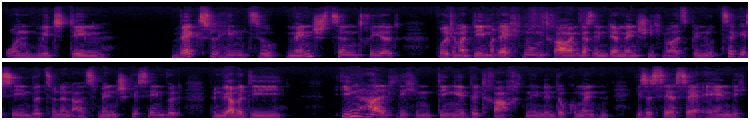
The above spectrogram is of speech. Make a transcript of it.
und mit dem Wechsel hin zu menschzentriert wollte man dem Rechnung tragen, dass eben der Mensch nicht nur als Benutzer gesehen wird, sondern als Mensch gesehen wird. Wenn wir aber die inhaltlichen Dinge betrachten in den Dokumenten, ist es sehr, sehr ähnlich.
